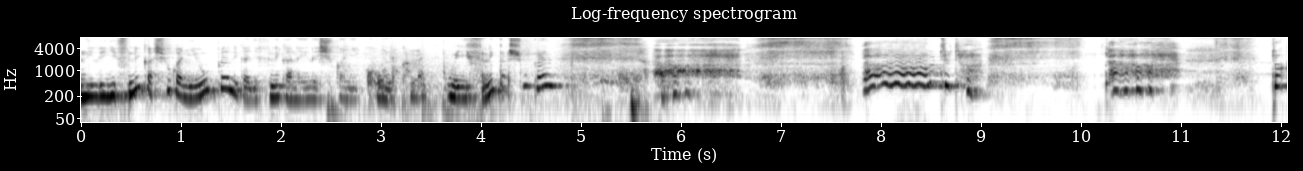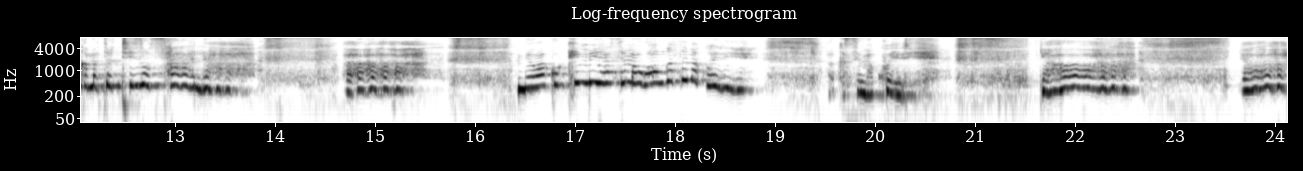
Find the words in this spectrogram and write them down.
Nilijifunika shuka nyeupe, nikajifunika na ile shuka nyekundu kama nimejifunika shuka hivi. Ah, ah, mtoto. Ah, toka matatizo sana. Ah, Mme wako kimbia, sema uongo, sema kweli. Akasema kweli. Ah, ah,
